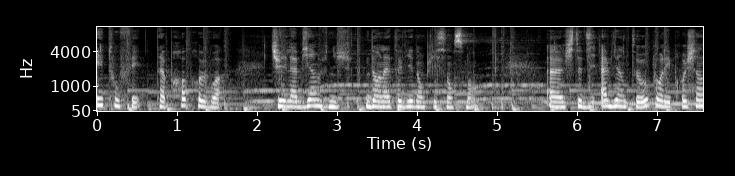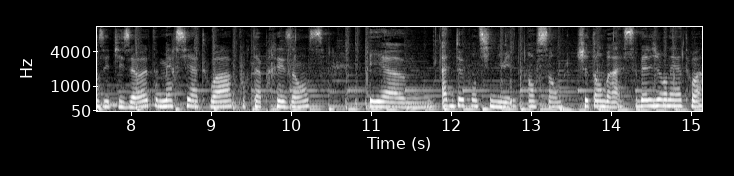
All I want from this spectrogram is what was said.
étouffer ta propre voix, tu es la bienvenue dans l'atelier d'empuissancement. Euh, je te dis à bientôt pour les prochains épisodes. Merci à toi pour ta présence et euh, hâte de continuer ensemble. Je t'embrasse. Belle journée à toi.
